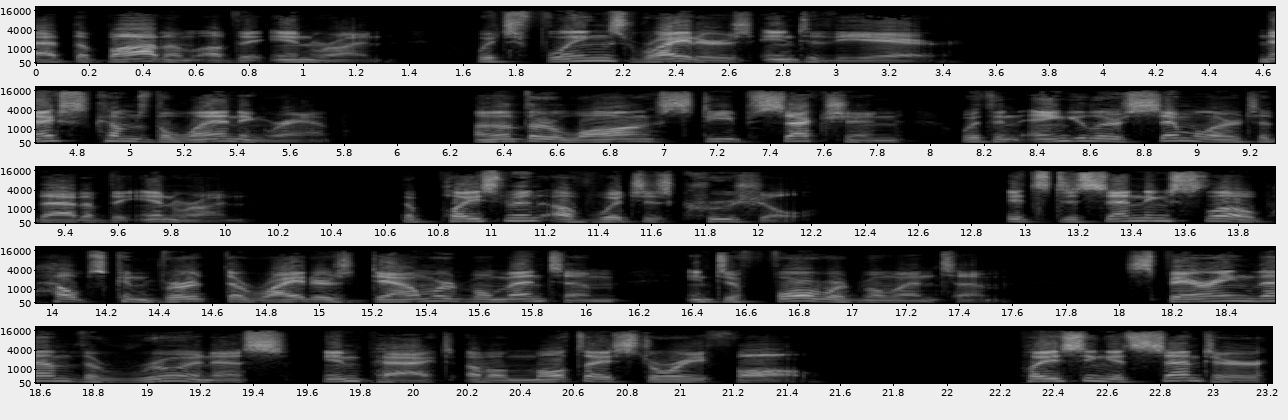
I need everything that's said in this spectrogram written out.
at the bottom of the in run, which flings riders into the air. Next comes the landing ramp, another long, steep section with an angular similar to that of the in run, the placement of which is crucial. Its descending slope helps convert the rider's downward momentum into forward momentum, sparing them the ruinous impact of a multi story fall. Placing its center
